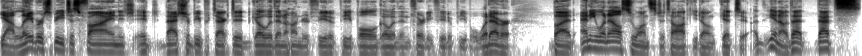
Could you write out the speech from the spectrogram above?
yeah, labor speech is fine. It, it, that should be protected. Go within 100 feet of people. Go within 30 feet of people. Whatever. But anyone else who wants to talk, you don't get to. You know that that's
